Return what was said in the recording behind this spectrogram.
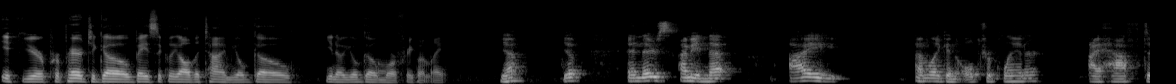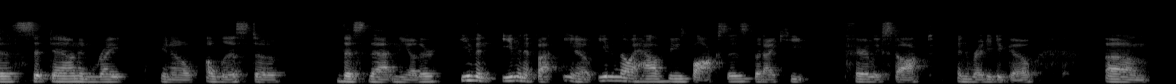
If you're prepared to go basically all the time, you'll go, you know, you'll go more frequently. Yeah. Yep. And there's, I mean, that I, I'm like an ultra planner. I have to sit down and write, you know, a list of this, that, and the other. Even, even if I, you know, even though I have these boxes that I keep fairly stocked and ready to go, um,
